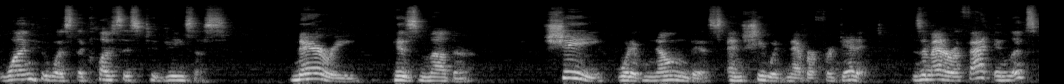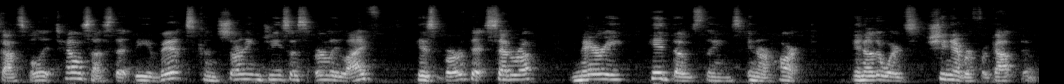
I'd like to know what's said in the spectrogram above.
one who was the closest to Jesus, Mary, his mother. She would have known this and she would never forget it. As a matter of fact, in Luke's gospel, it tells us that the events concerning Jesus' early life, his birth, etc., Mary hid those things in her heart. In other words, she never forgot them.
